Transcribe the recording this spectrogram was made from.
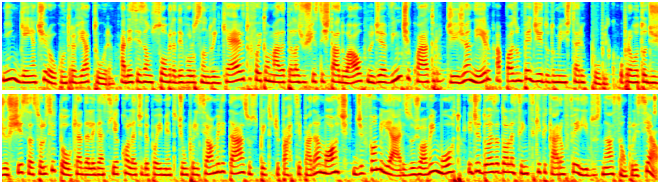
ninguém atirou contra a viatura. A decisão sobre a devolução do inquérito foi tomada pela Justiça Estadual no dia 24 de janeiro, após um pedido do Ministério Público. O promotor de justiça solicitou que a delegacia colete o depoimento de um policial militar suspeito de participar da morte de familiares do jovem morto e de dois adolescentes que ficaram feridos na ação policial.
